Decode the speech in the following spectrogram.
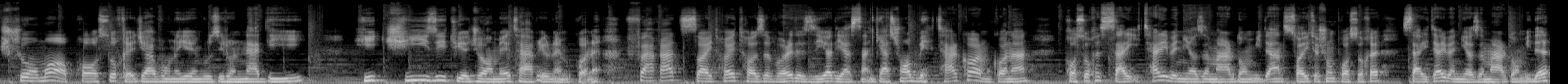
شما پاسخ جوونه امروزی رو ندی؟ هیچ چیزی توی جامعه تغییر نمی‌کنه. فقط سایت های تازه وارد زیادی هستن که از شما بهتر کار می‌کنن پاسخ سریعتری به نیاز مردم میدن. سایتشون پاسخ سریعتری به نیاز مردم میده.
